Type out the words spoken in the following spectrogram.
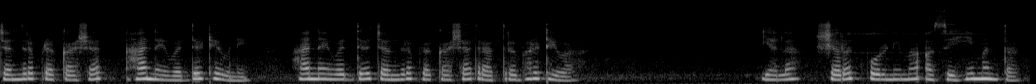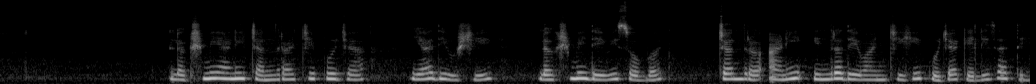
चंद्रप्रकाशात हा नैवेद्य ठेवणे: हा नैवेद्य चंद्रप्रकाशात रात्रभर ठेवा. याला शरद पौर्णिमा असेही म्हणतात. लक्ष्मी आणि चंद्राची पूजा: या दिवशी लक्ष्मीदेवीसोबत चंद्र आणि इंद्रदेवांचीही पूजा केली जाते.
